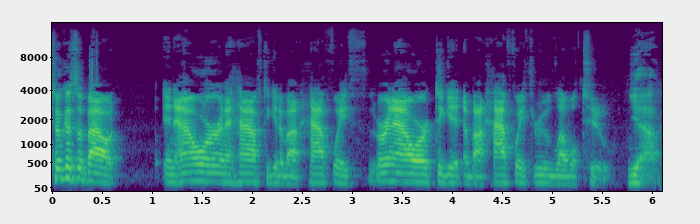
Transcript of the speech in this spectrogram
took us about an hour and a half to get about halfway, th- or an hour to get about halfway through level two. Yeah.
